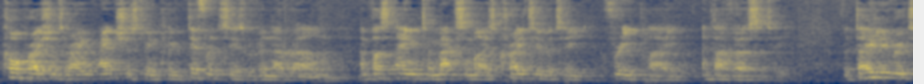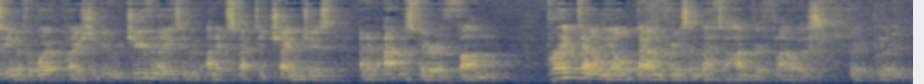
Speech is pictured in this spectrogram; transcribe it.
corporations are anxious to include differences within their realm, and thus aim to maximise creativity, free play and diversity. The daily routine of the workplace should be rejuvenated with unexpected changes and an atmosphere of fun. Break down the old boundaries and let a hundred flowers bloom.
